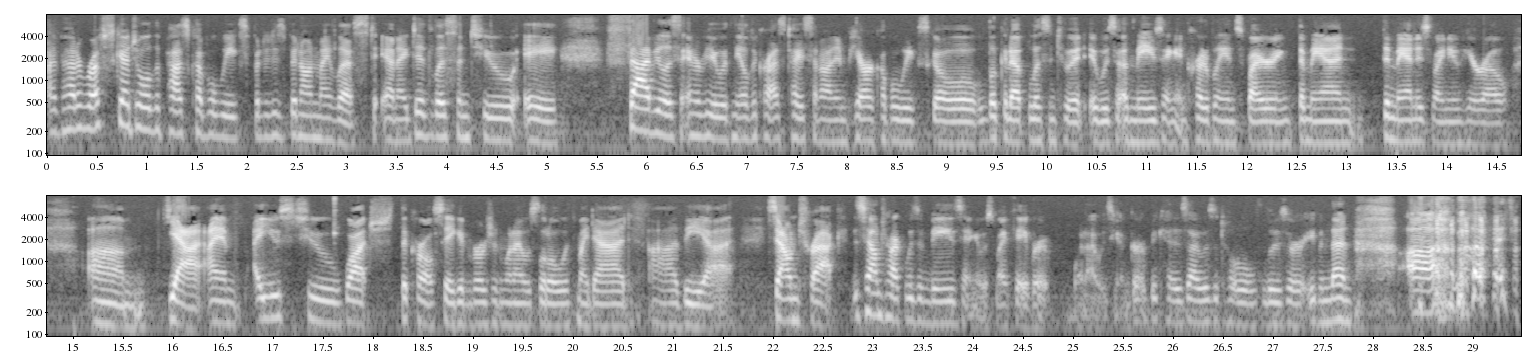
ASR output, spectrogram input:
I've had a rough schedule the past couple weeks, but it has been on my list. And I did listen to a fabulous interview with Neil deGrasse Tyson on NPR a couple weeks ago. Look it up, listen to it. It was amazing, incredibly inspiring. The man, the man is my new hero. Um, yeah, I am. I used to watch the Carl Sagan version when I was little with my dad. Uh, the uh, soundtrack. The soundtrack was amazing. It was my favorite when I was younger because I was a total loser even then. Uh, but,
